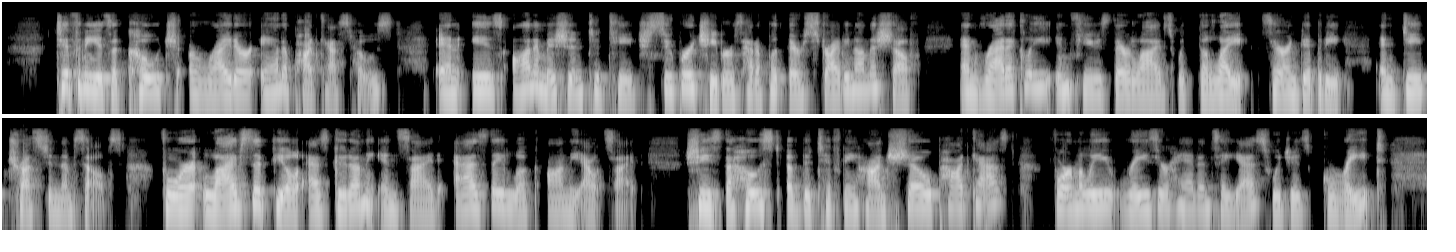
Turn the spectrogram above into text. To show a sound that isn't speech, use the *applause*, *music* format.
Tiffany is a coach, a writer, and a podcast host and is on a mission to teach super achievers how to put their striving on the shelf and radically infuse their lives with delight, serendipity, and deep trust in themselves for lives that feel as good on the inside as they look on the outside. She's the host of the Tiffany Han Show podcast, formerly Raise Your Hand and Say Yes, which is great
